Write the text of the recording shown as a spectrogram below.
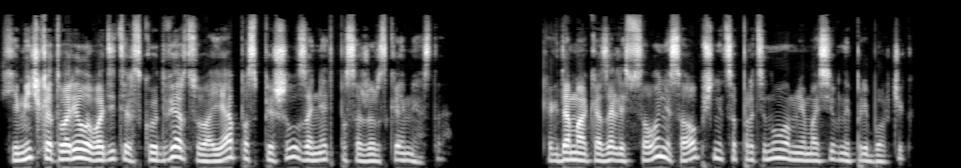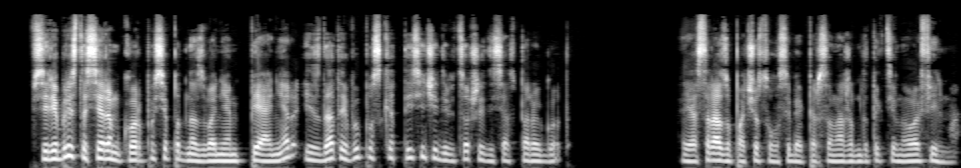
Химичка отворила водительскую дверцу, а я поспешил занять пассажирское место. Когда мы оказались в салоне, сообщница протянула мне массивный приборчик в серебристо-сером корпусе под названием «Пионер» и с датой выпуска 1962 год. Я сразу почувствовал себя персонажем детективного фильма.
